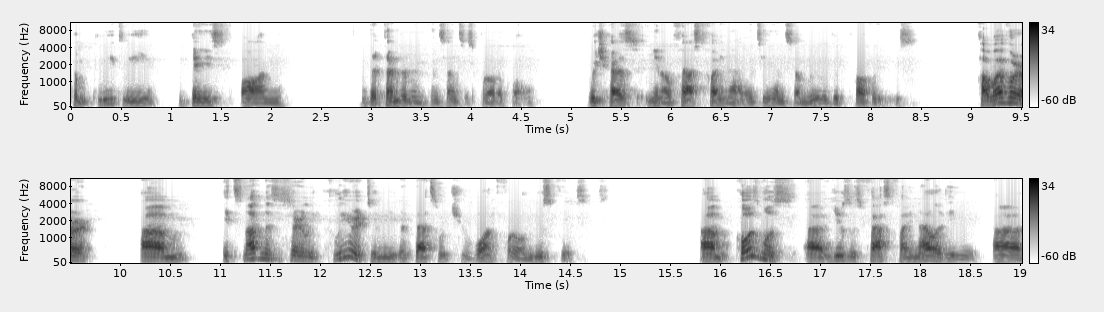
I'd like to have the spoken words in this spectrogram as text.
completely based on the Tendermint consensus protocol, which has you know fast finality and some really good properties. However, um, it's not necessarily clear to me that that's what you want for all use cases. Um, Cosmos uh, uses fast finality uh,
